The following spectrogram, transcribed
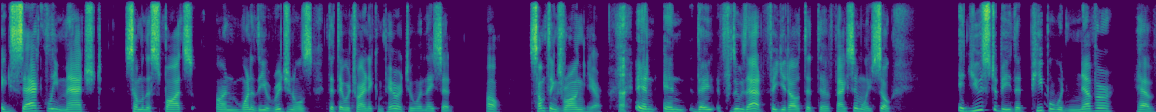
exactly matched some of the spots on one of the originals that they were trying to compare it to, and they said, "Oh, something's wrong here," and and they through that figured out that the facsimile. So it used to be that people would never have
